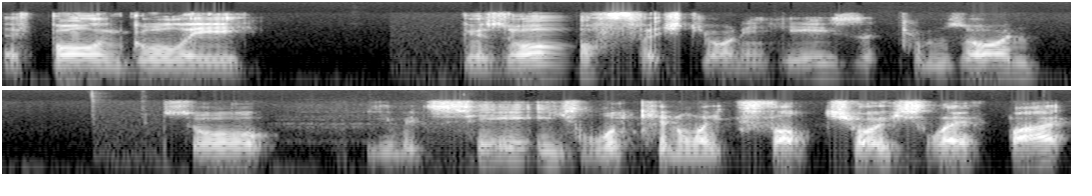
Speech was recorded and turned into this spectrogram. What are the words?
If Bolingoli goes off, it's Johnny Hayes that comes on. So you would say he's looking like third choice left back.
